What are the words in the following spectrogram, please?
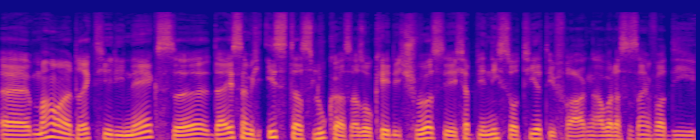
Äh, machen wir direkt hier die nächste. Da ist nämlich, ist das Lukas? Also okay, ich schwör's dir, ich habe die nicht sortiert, die Fragen, aber das ist einfach die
